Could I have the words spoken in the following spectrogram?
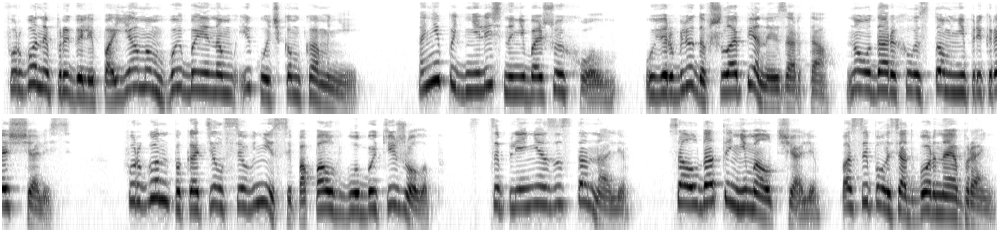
фургоны прыгали по ямам, выбоинам и кучкам камней. Они поднялись на небольшой холм. У верблюдов шла пена изо рта, но удары хлыстом не прекращались. Фургон покатился вниз и попал в глубокий желоб. Сцепления застонали. Солдаты не молчали. Посыпалась отборная брань.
